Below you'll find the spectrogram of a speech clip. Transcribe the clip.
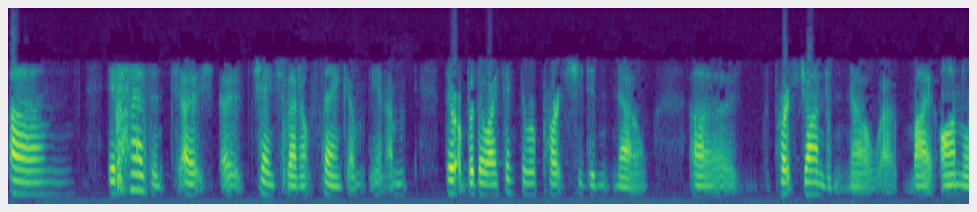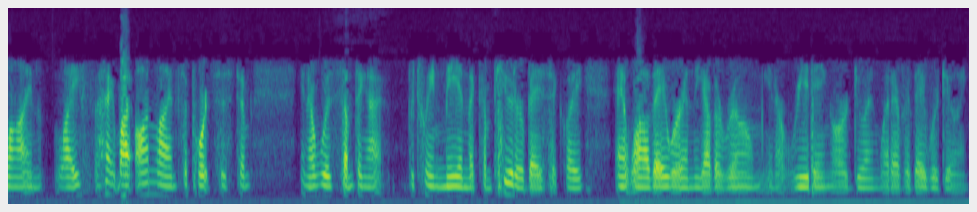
Um, it hasn't uh, uh, changed, I don't think. Um, you know, um, there, but though I think there were parts she didn't know, uh, parts John didn't know. Uh, my online life, my online support system, you know, was something I, between me and the computer, basically. And while they were in the other room, you know, reading or doing whatever they were doing,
